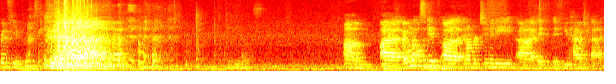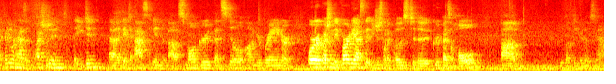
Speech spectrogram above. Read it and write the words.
I've read a few. Um, I, I want to also give uh, an opportunity uh, if, if you have, uh, if anyone has a question that you didn't uh, get to ask in a small group that's still on your brain, or, or a question that you've already asked that you just want to pose to the group as a whole, um, we'd love to hear those now.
